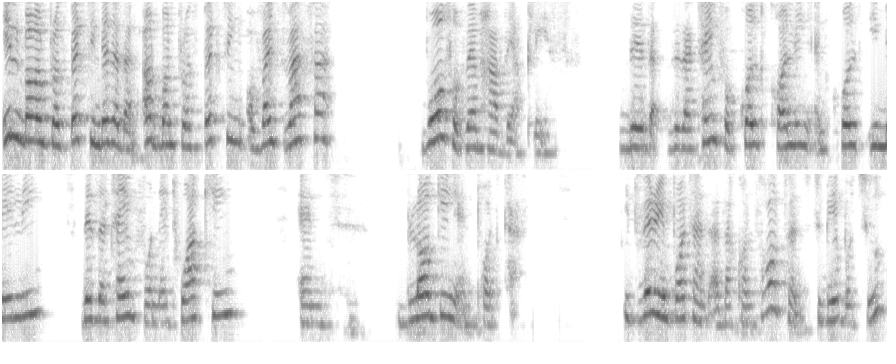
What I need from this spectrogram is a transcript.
inbound prospecting better than outbound prospecting or vice versa? Both of them have their place. There's a, there's a time for cold calling and cold emailing. There's a time for networking and blogging and podcast. It's very important as a consultant to be able to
